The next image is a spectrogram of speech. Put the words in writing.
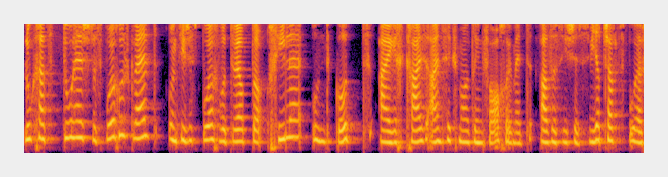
Lukas, du hast das Buch ausgewählt und es ist ein Buch, wo die Wörter Chile und Gott eigentlich kein einziges Mal drin vorkommen. Also es ist ein Wirtschaftsbuch.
